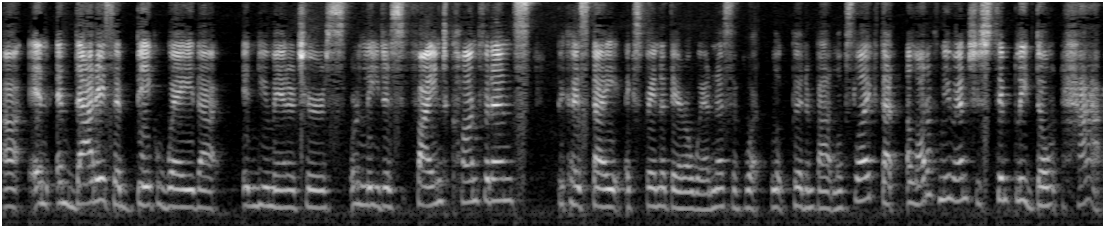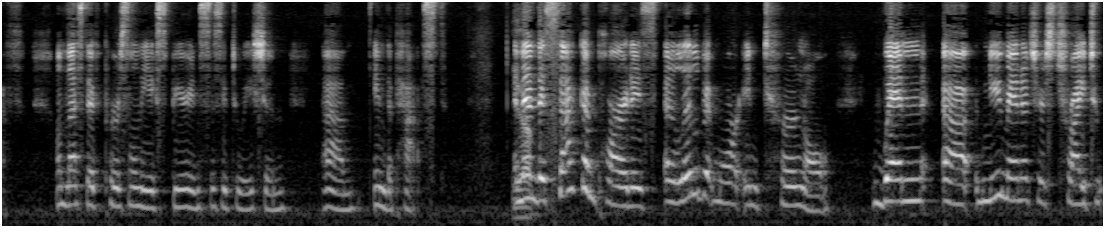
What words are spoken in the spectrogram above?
Uh, and and that is a big way that new managers or leaders find confidence because they expanded their awareness of what look good and bad looks like that a lot of new managers simply don't have unless they've personally experienced the situation um, in the past. And then the second part is a little bit more internal when uh, new managers try to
